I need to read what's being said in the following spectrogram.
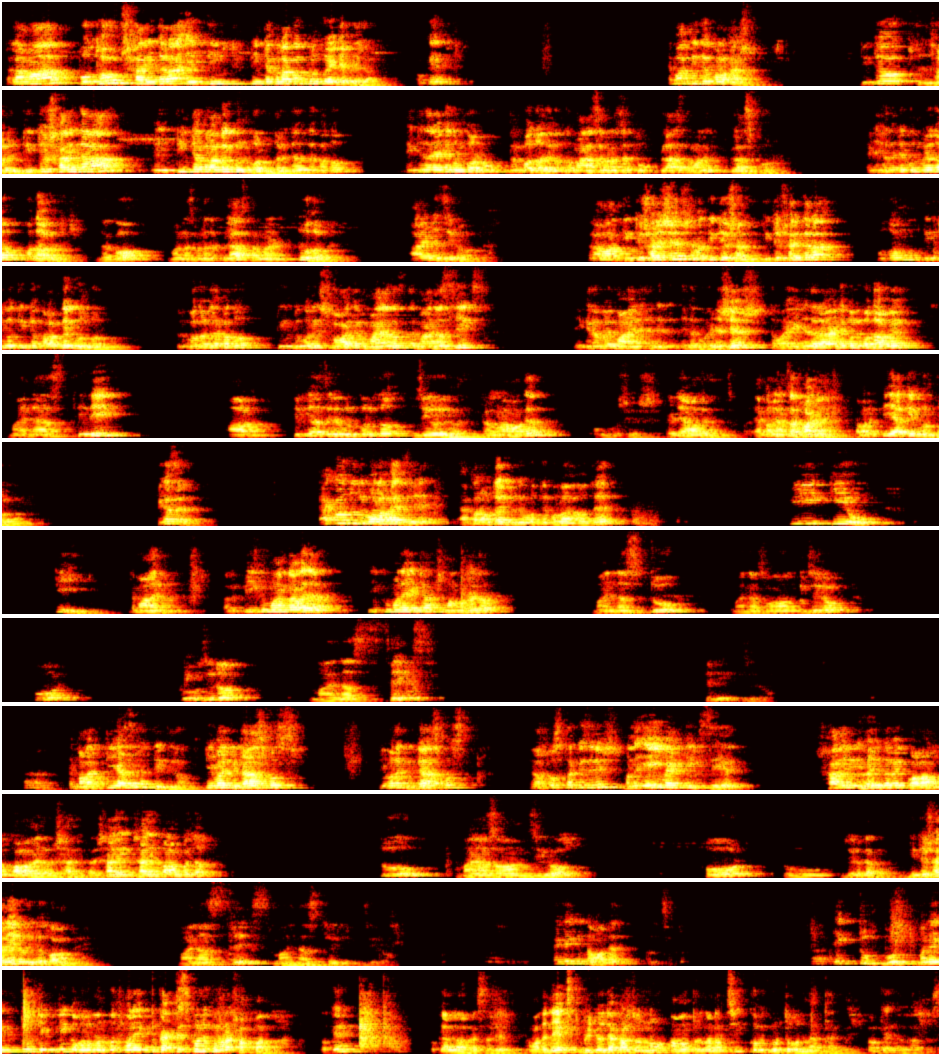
তাহলে আমার প্রথম সারি দ্বারা এই তিন তিনটা কলাম গুণ করে এটা পেয়ে গেলাম। ওকে এবার দ্বিতীয় কলামে আসো। দ্বিতীয় সরি দ্বিতীয় সারি দ্বারা এই তিনটা কলামে গুণ করব তাহলে কত এইটা দ্বারা এটা গুণ করব। তাহলে কত হবে কত মাইনাসে মাইনাসে প্লাস, তার মানে প্লাস ফোর। এটার সাথে এটা গুণ করে দাও, কত হবে? দেখো, মাইনাস মাইনাসে প্লাস, তার মানে টু হবে। আর এটা জিরো হবে। তাহলে আমার দ্বিতীয় সারি শেষ, এবার তৃতীয় সারি। তৃতীয় সারি দ্বারা প্রথম, দ্বিতীয়, তৃতীয় কলামকে গুণ করব। তাহলে কত হবে কত তিন দুগুণি ছয় মাইনাস মাইনাস সিক্স এখানে হবে মাইনাস দেখো, এটা শেষ, তারপরে এটা দ্বারা এটা করলে কত হবে? মাইনাস থ্রি আর থ্রি আর জিরো গুণ করলে তো জিরোই হয়। তার মানে আমাদের অঙ্ক শেষ। এটি আমাদের অ্যান্সার এখন অ্যান্সার হয় না তার মানে পি আর গুণ করলাম। ঠিক আছে? এখন যদি বলা হয় যে, এখন অতএব যদি অতএব বলা হয়, অতএব পি কিউ টি এটা মানে কি? তাহলে পি কিউ মানটা হয়ে যাবে পি কিউ মানে এটা, মান বসাই দাও। Minus two minus one zero four two zero minus six three zero হ্যাঁ মানে টি আছে টি দিলাম। টি মানে টি মানে কি জিনিস? মানে এই ম্যাট্রিক্সের সারি হয়ে যাবে কলাম কলাম হয়ে যাবে সারি। সারি সারি কলাম করে দাও two minus one zero four two zero দেখো, দ্বিতীয় সারি হবে দ্বিতীয় কলামে minus six minus three zero এটাই কিন্তু আমাদের আনসার একটু মানে একটু টেকনিক অবলম্বন করতে মানে একটু প্র্যাকটিস করলে তোমরা সব পারবা। ওকে ওকে আল্লাহ হাফেজ আমাদের নেক্সট ভিডিও দেখার জন্য আমন্ত্রণ জানাচ্ছি। খুবই গুরুত্বপূর্ণ ম্যাথ থাকবে। ওকে আল্লাহ হাফেজ।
